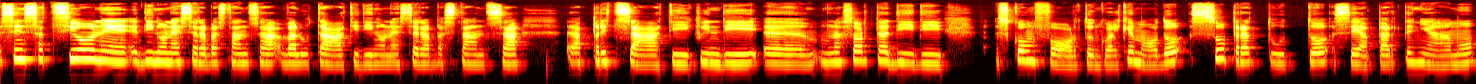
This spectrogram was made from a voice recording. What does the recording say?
sensazione di non essere abbastanza valutati, di non essere abbastanza apprezzati, quindi eh, una sorta di, di sconforto in qualche modo, soprattutto se apparteniamo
